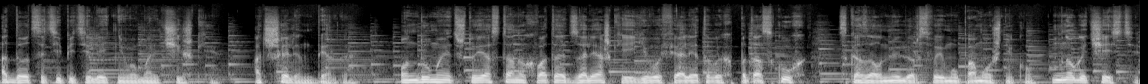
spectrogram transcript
от 25-летнего мальчишки – от Шелленберга. «Он думает, что я стану хватать за ляжки его фиолетовых потаскух», сказал Мюллер своему помощнику. «Много чести.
